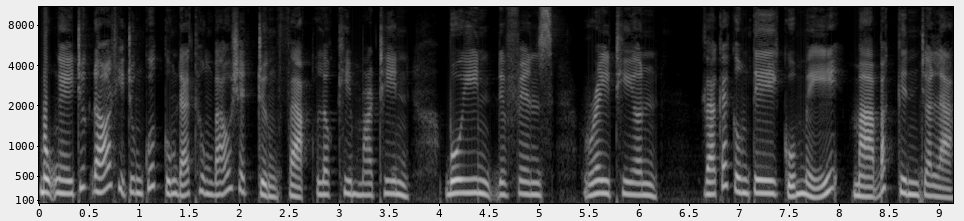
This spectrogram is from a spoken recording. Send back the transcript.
Một ngày trước đó thì Trung Quốc cũng đã thông báo sẽ trừng phạt Lockheed Martin, Boeing Defense, Raytheon và các công ty của Mỹ mà Bắc Kinh cho là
